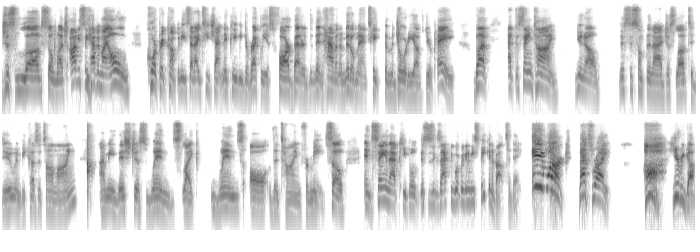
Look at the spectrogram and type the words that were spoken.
just love so much. Obviously, having my own corporate companies that I teach at and they pay me directly is far better than having a middleman take the majority of your pay. But at the same time, you know, this is something that I just love to do. And because it's online, I mean, this just wins like wins all the time for me. So and saying that, people, this is exactly what we're going to be speaking about today. E-work. That's right. Ah, here we go.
